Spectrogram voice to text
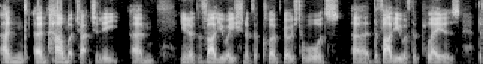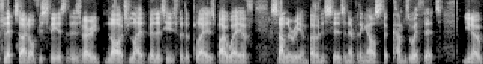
and and how much actually um, you know the valuation of the club goes towards uh, the value of the players. The flip side obviously is that there's very large liabilities for the players by way of salary and bonuses and everything else that comes with it. You know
